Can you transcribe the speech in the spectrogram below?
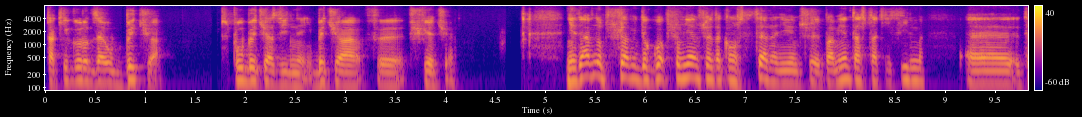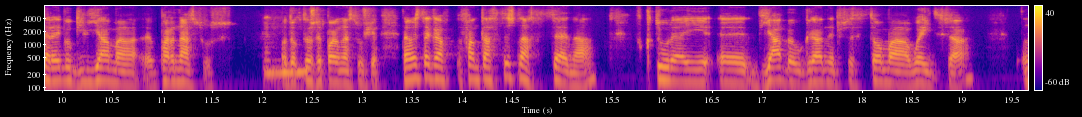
takiego rodzaju bycia, współbycia z innymi, bycia w, w świecie. Niedawno przyszła mi do głowy, przypomniałem sobie taką scenę, nie wiem czy pamiętasz taki film e, Terego Gilliama e, Parnassus, mhm. o doktorze Parnassusie. Tam jest taka fantastyczna scena, w której e, diabeł grany przez Toma Waitsa e,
